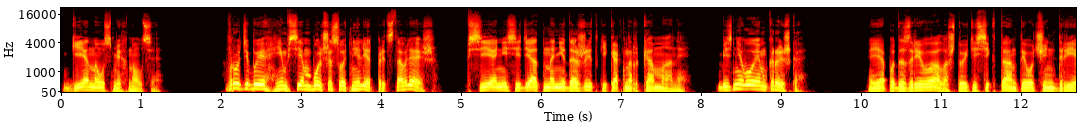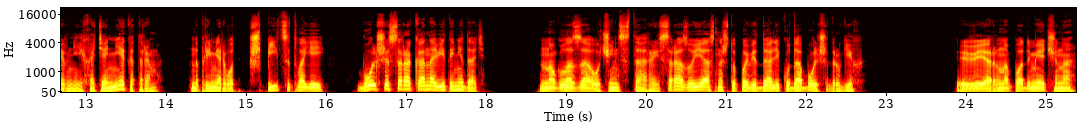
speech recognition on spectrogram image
Гена усмехнулся. «Вроде бы им всем больше сотни лет, представляешь? Все они сидят на недожитке, как наркоманы. Без него им крышка. Я подозревала, что эти сектанты очень древние, хотя некоторым, например, вот шпицы твоей, больше сорока на вид и не дать. Но глаза очень старые, сразу ясно, что повидали куда больше других. Верно подмечено.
